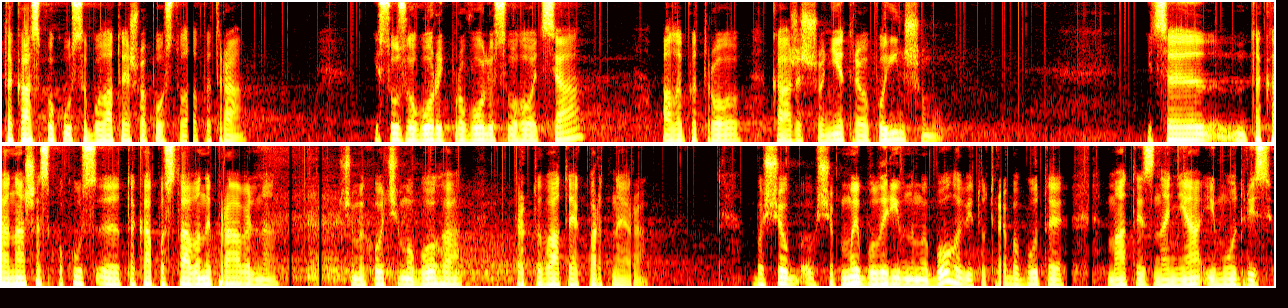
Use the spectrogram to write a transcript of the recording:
така спокуса була теж в апостола Петра. Ісус говорить про волю свого Отця, але Петро каже, що ні, треба по-іншому. І це така наша спокус, е, така постава неправильна, що ми хочемо Бога трактувати як партнера. Бо щоб, щоб ми були рівними Богові, то треба бути, мати знання і мудрість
